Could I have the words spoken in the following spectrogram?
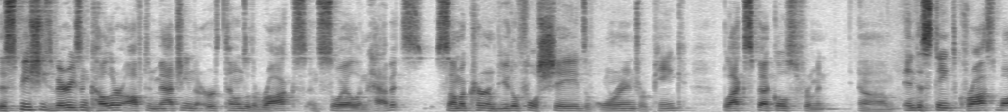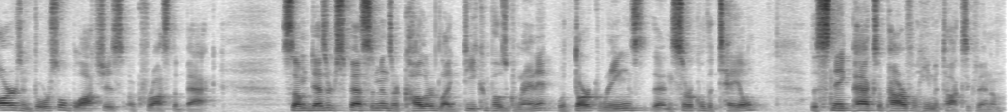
This species varies in color, often matching the earth tones of the rocks and soil inhabits. Some occur in beautiful shades of orange or pink, black speckles from an, um, indistinct crossbars and dorsal blotches across the back. Some desert specimens are colored like decomposed granite with dark rings that encircle the tail. The snake packs a powerful hemotoxic venom.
